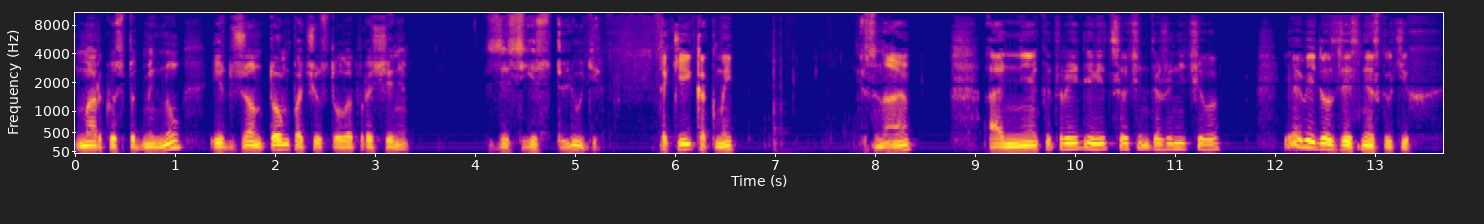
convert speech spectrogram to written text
Маркус подмигнул, и Джон Том почувствовал отвращение. Здесь есть люди, такие, как мы. Знаю. А некоторые девицы очень даже ничего. Я видел здесь нескольких.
